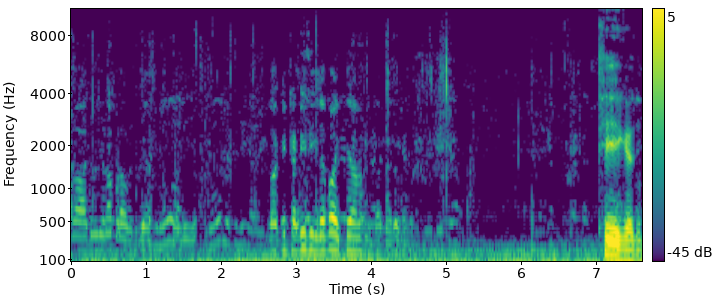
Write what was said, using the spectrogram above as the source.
ਆਵਾਜ਼ ਜਿਹੜਾ ਬੜਾ ਵਧੀਆ। ਬੋਲੀ ਹੈ। ਬਾਕੀ ਠੰਡੀ ਸੀਲ ਹੈ ਭਾ ਇੱਥੇ ਆ ਠੀਕ ਹੈ ਜੀ।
